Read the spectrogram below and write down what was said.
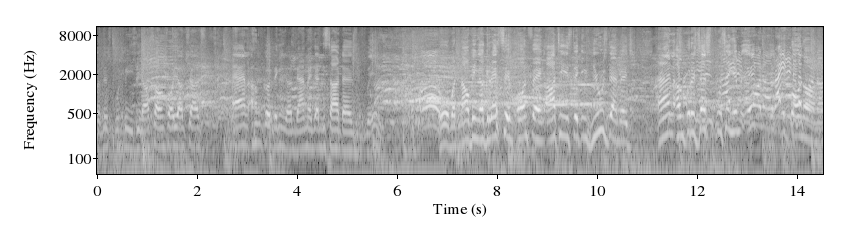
But this would be the last round for Yakshas. And Ankur taking a damage at the start as well. Oh. oh, but now being aggressive on Feng. Archie is taking huge damage. And Ankur is just pushing him in, the corner, right into the corner.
